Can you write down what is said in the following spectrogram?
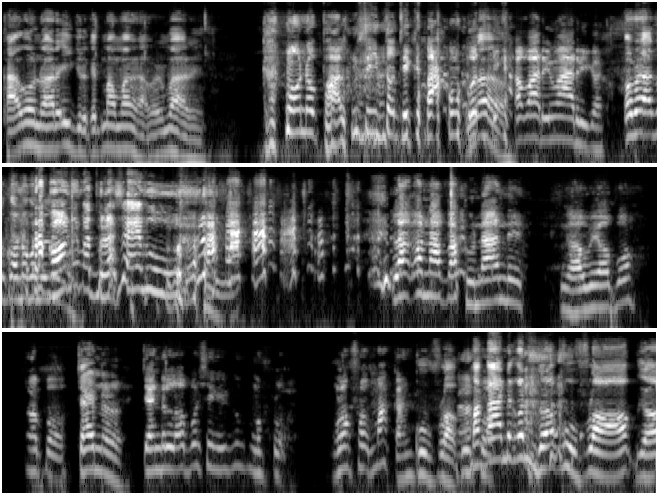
Gak ngono arek iki ket mamang gak mari. Gak ngono balung sih itu di kelamut Lah. di kamari-mari kan. Oh berarti kono kono. Regone 14.000. Lah kon apa gunane? Gawe apa? Apa? channel Channel apa sing iku ngevlog. Ngevlog makan. ku vlog. Makane kon ndelok ku vlog ya.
